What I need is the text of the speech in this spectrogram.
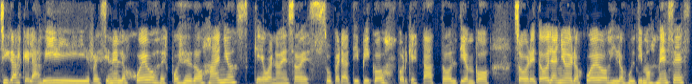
chicas que las vi recién en los juegos después de dos años que bueno, eso es súper atípico porque estás todo el tiempo, sobre todo el año de los juegos y los últimos meses,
